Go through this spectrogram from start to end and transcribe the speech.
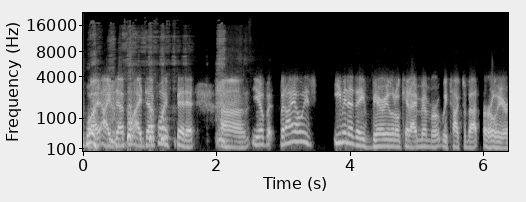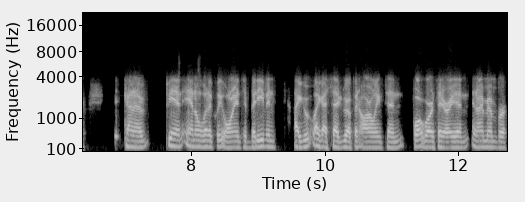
well, I, I, definitely, I definitely fit it. Um, you know, but but I always, even as a very little kid, I remember we talked about earlier, kind of being analytically oriented, but even I like I said, grew up in Arlington, Fort Worth area, and, and I remember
